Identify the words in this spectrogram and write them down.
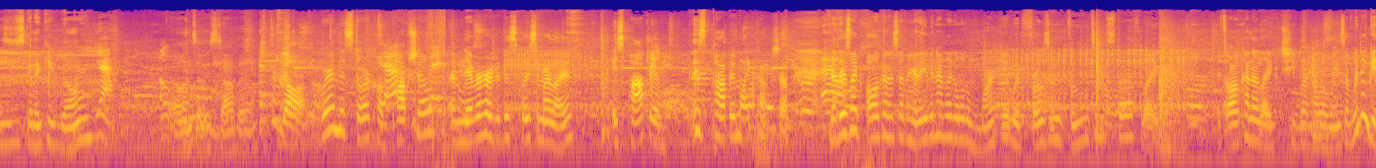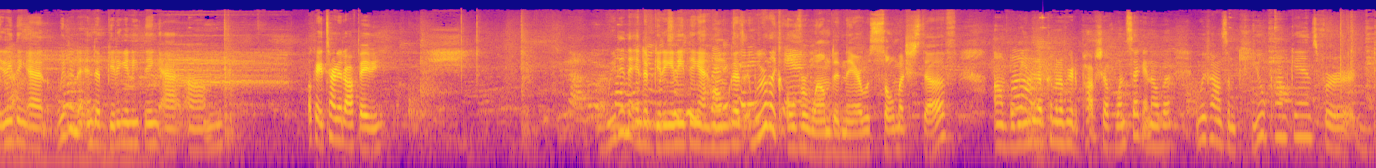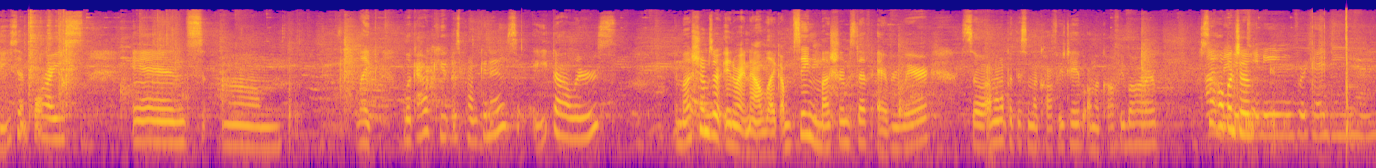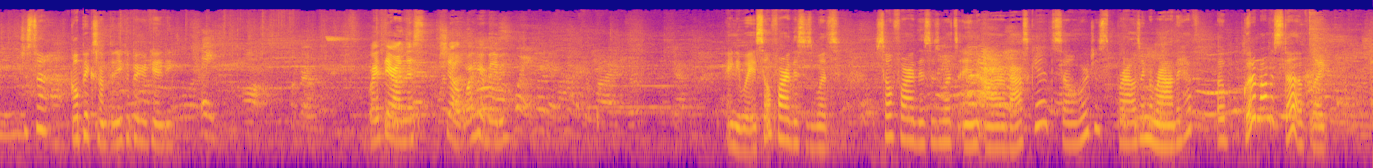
Is this just gonna keep going? Yeah. Oh, until we stop it. Y'all, we're in this store called Pop Shelf. I've never heard of this place in my life. It's popping. It's popping like Pop Shelf. Now there's like all kind of stuff in here. They even have like a little market with frozen foods and stuff. Like it's all kind of like cheaper Halloween stuff. We didn't get anything at. We didn't end up getting anything at. um Okay, turn it off, baby. We didn't end up getting anything at home because we were like overwhelmed in there with so much stuff. Um, but we ended up coming over here to Pop Shelf one second, Nova, and we found some cute pumpkins for decent price. And um, like, look how cute this pumpkin is. Eight dollars. The mushrooms are in right now. Like, I'm seeing mushroom stuff everywhere. So I'm gonna put this on the coffee table, on the coffee bar. Just a whole bunch of. for candy. Just to go pick something. You can pick a candy. Hey. Right there on this shelf, right here, baby. Anyway, so far this is what's so far this is what's in our basket. So we're just browsing around. They have a good amount of stuff. Like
